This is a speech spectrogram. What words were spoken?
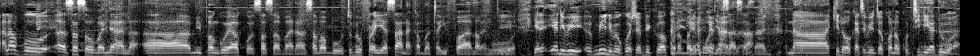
alafu uh, sasa umanyala uh, mipango yako sasa bana sababu tumefurahia sana kama taifa alafu yani, yani mi, mi nimekuwa shabiki wako nambari moja sasa na kila wakati mi nitakuwa nakutilia dua.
